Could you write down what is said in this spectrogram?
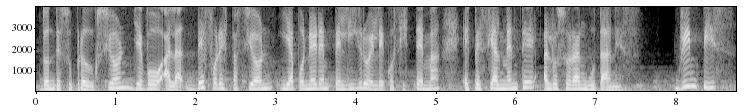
donde su producción llevó a la deforestación y a poner en peligro el ecosistema, especialmente a los orangutanes. Greenpeace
